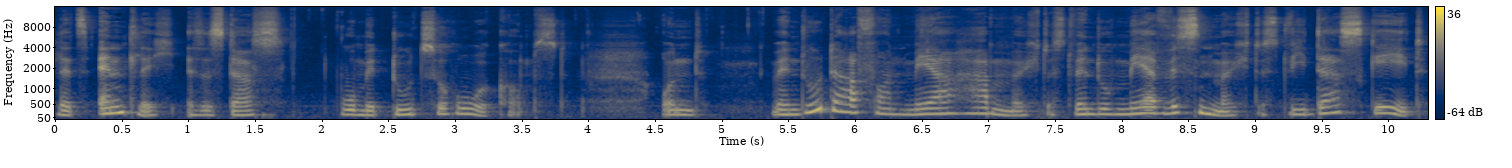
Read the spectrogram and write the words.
Letztendlich ist es das, womit du zur Ruhe kommst. Und wenn du davon mehr haben möchtest, wenn du mehr wissen möchtest, wie das geht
